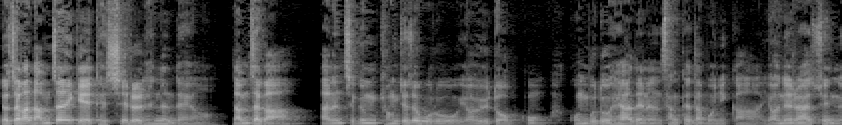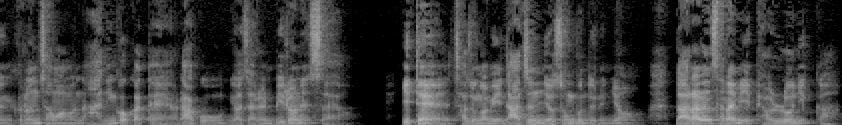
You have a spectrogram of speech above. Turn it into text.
여자가 남자에게 대시를 했는데요. 남자가 나는 지금 경제적으로 여유도 없고 공부도 해야 되는 상태다 보니까 연애를 할 수 있는 그런 상황은 아닌 것 같아 라고 여자를 밀어냈어요. 이때 자존감이 낮은 여성분들은요 나라는 사람이 별로니까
